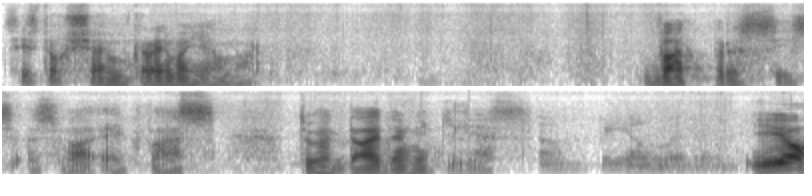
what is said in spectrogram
sies tog shame, kry my jammer. Wat presies is waar ek was toe ek daai dingetjie lees. Ja.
